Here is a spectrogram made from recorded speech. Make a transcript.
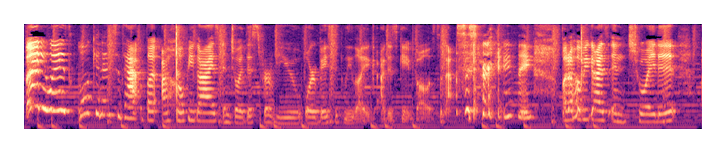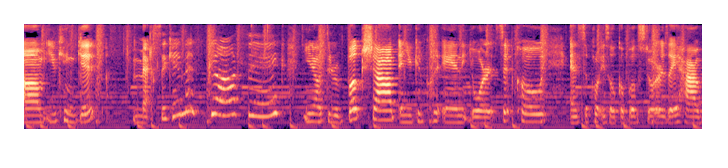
But anyways, we'll get into that. But I hope you guys enjoyed this review, or basically like I just gave y'all a synopsis or anything. But I hope you guys enjoyed it. Um, you can get Mexican Gothic, you know, through Bookshop, and you can put in your zip code and support these local bookstores. They have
